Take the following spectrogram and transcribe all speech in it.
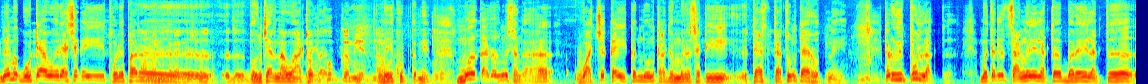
नाही मग गोट्या वगैरे अशा काही थोडेफार दोन चार नावं आठवतात म्हणजे खूप कमी आहेत. म्हणजे खूप कमी आहेत मग आता तुम्ही सांगा वाचक काही एकन दोन कादंबऱ्यासाठी त्या त्यातून तयार होत नाही. तर विपुल लागतं. मग त्यातलं चांगले लागतं बरंही लागतं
